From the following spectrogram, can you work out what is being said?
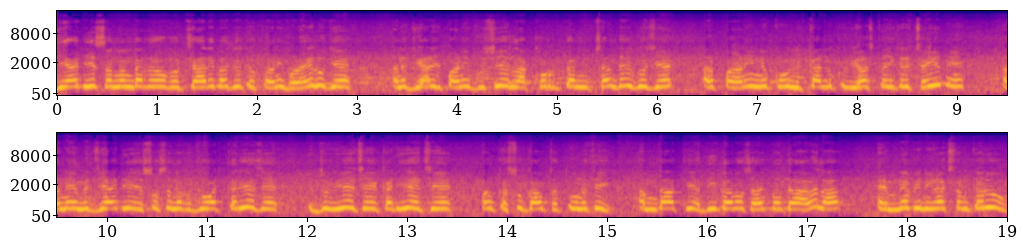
જીઆઈડીસન અંદર ચારે બાજુ પાણી ભરાયેલું છે અને જ્યારે પાણી ઘૂસી લાખો રૂપિયા નુકસાન થઈ ગયું છે અને પાણીનું કોઈ નિકાલનું કોઈ વ્યવસ્થા કરી છે નહીં. અને અમે જીઆઈડી એસોસિએશનને રજૂઆત કરીએ છીએ જોઈએ છીએ, કરીએ છીએ, પણ કશું કામ થતું નથી. અમદાવાદથી અધિકારો સાહેબ બધા આવેલા, એમને બી નિરીક્ષણ કર્યું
